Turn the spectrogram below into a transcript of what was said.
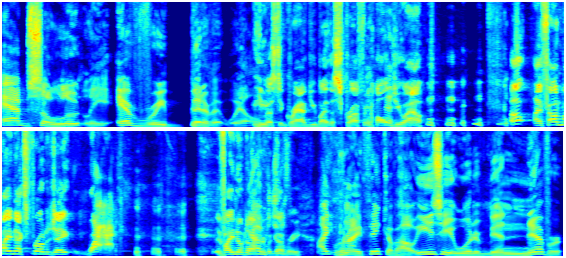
"Absolutely, every bit of it will." He must have grabbed you by the scruff and hauled you out. oh, I found my next protege. Whack! if I know Dr. it was just- Montgomery. I, when I think of how easy it would have been, never,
